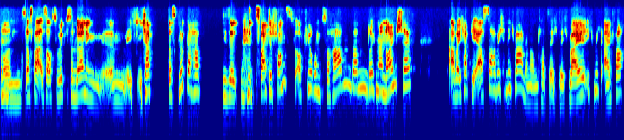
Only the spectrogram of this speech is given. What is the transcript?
Mhm. Und das war ist auch so wirklich so ein Learning. Ähm, ich ich habe das Glück gehabt, diese zweite Chance auf Führung zu haben, dann durch meinen neuen Chef. Aber ich habe die erste habe ich nicht wahrgenommen tatsächlich, weil ich mich einfach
